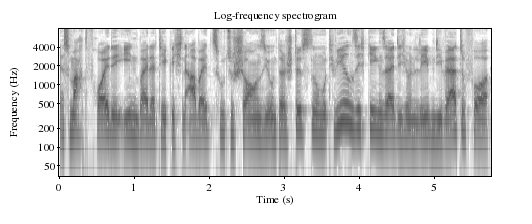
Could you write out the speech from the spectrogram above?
Es macht Freude, ihnen bei der täglichen Arbeit zuzuschauen. Sie unterstützen und motivieren sich gegenseitig und leben die Werte vor,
